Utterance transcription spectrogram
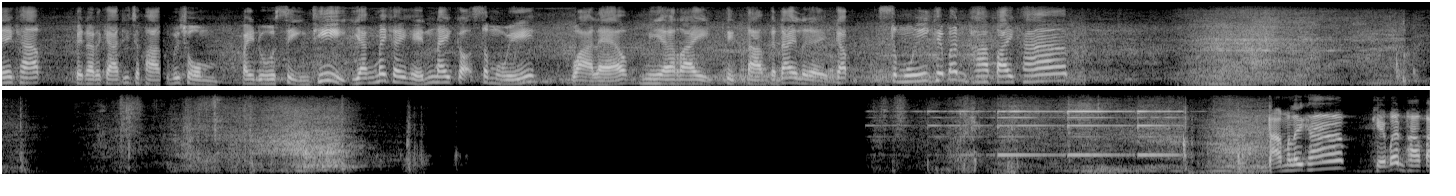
นะครับ เป็นรายการที่จะพาคุณผู้ชม ไปดูสิ่งที่ยังไม่เคยเห็นในเกาะสมุยว่าแล้วมีอะไรติดตามกันได้เลยกับ สมุยเคเบิลพาไปครับ ตามมาเลยครับ เคเบิลพาไป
